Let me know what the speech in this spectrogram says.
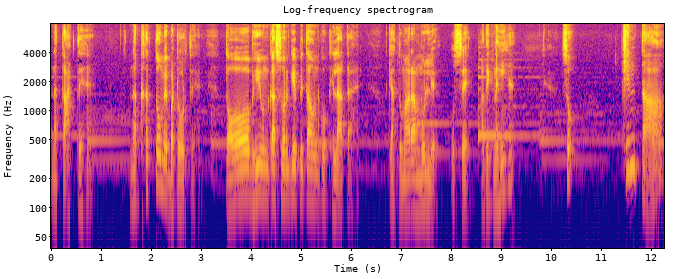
न काटते हैं, न खत्तों में बटोरते हैं तो भी उनका स्वर्गीय पिता उनको खिलाता है। क्या तुम्हारा मूल्य उससे अधिक नहीं है? सो चिंता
